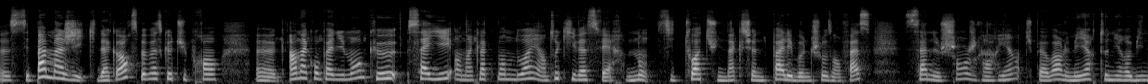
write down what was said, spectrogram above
euh, c'est pas magique d'accord? C'est pas parce que tu prends euh, un accompagnement que ça y est en un claquement de doigts il y a un truc qui va se faire. Non si toi tu n'actionnes pas les bonnes choses en face ça ne changera rien. Tu peux avoir le meilleur Tony Robbins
